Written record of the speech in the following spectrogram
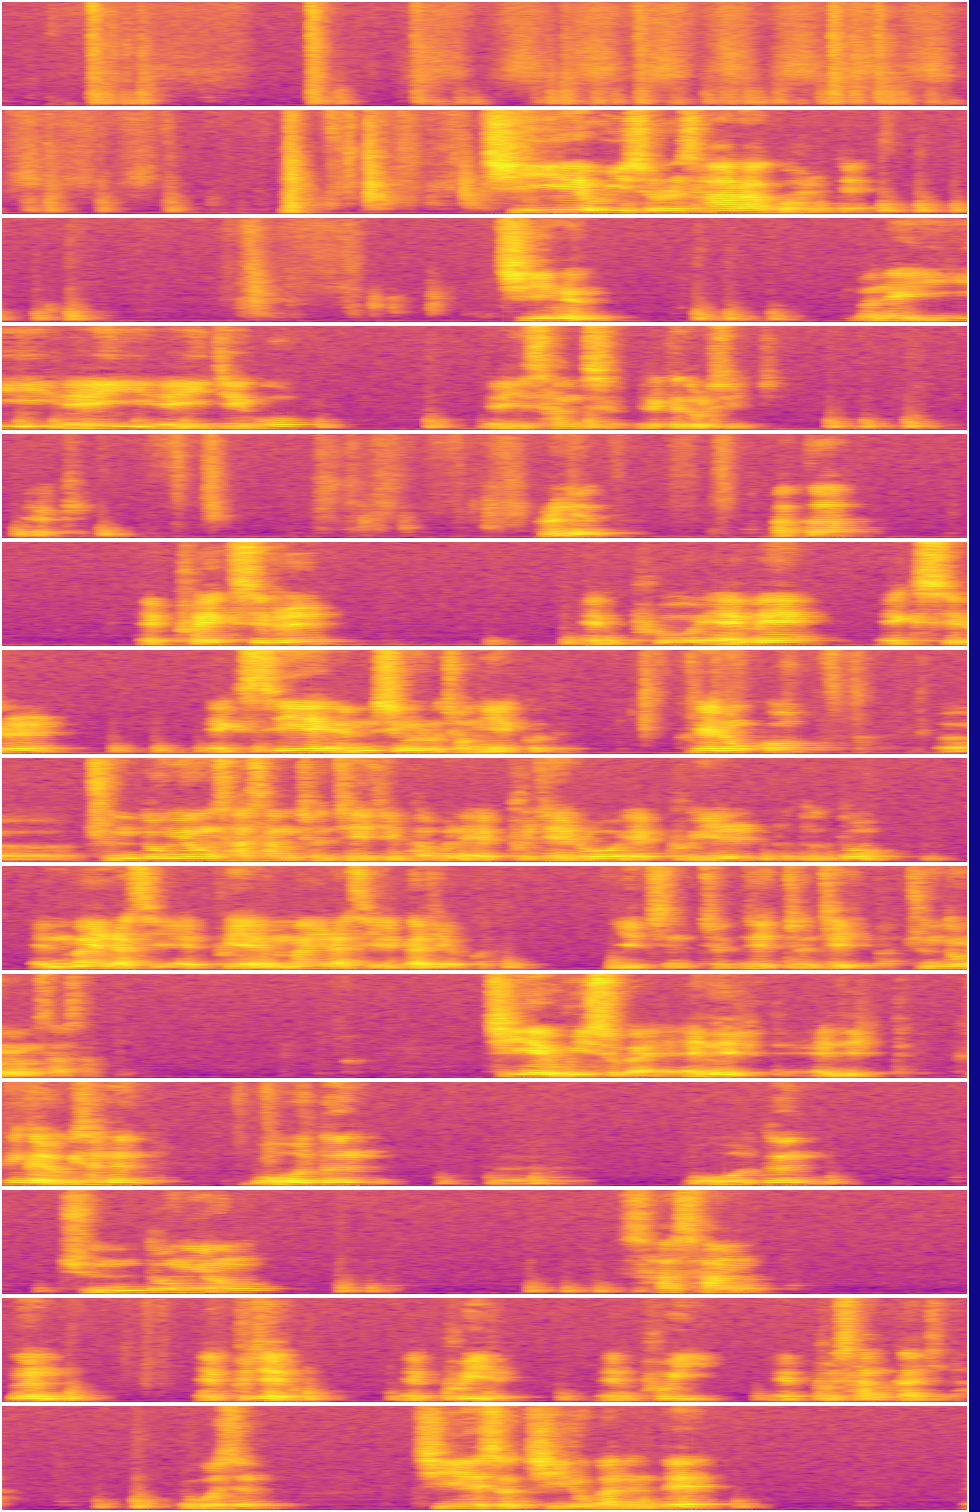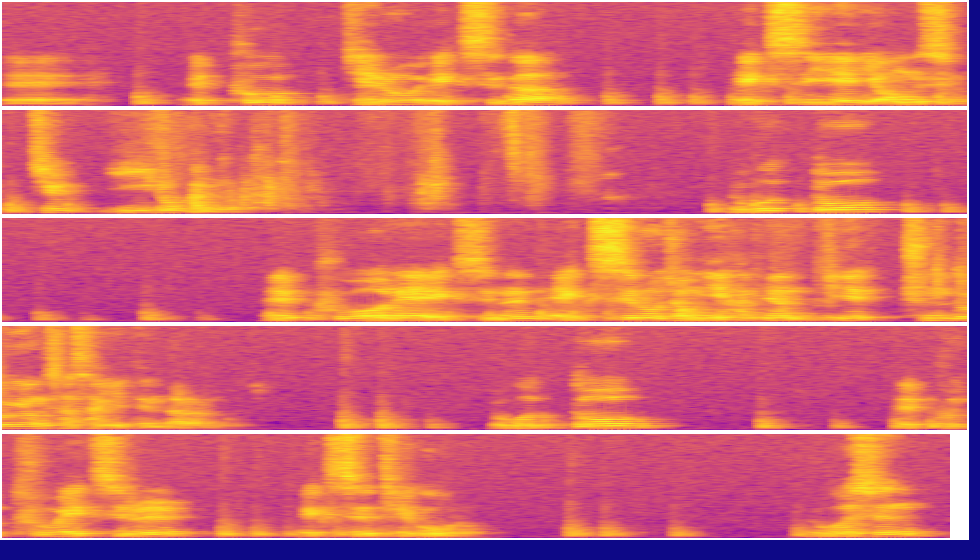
G의 의수를 4라고 할때 G는 만약에 2A, A제곱, A 3승 이렇게 놓을 수 있지. 이렇게. 그러면 아까 fx를 fm의 x를 x의 m승으로 정의했거든. 그래놓고 어, 준동형 사상 전체의 집합은 f0, f1, 또, 또, 또 n-1, f의 n-1까지였거든. 이게 진- 전체, 전체의 집합, 준동형 사상. g의 위수가 n일 때, n일 때. 그러니까 여기서는 모든 어, 모든 준동형 사상은 F0, F1, F2, F3까지다. 이것은 G에서 G로 가는데 에, F0x가 x의 0승, 즉 2로 가는 거다. 이것도 F1의 x는 x로 정의하면 이게 준동형 사상이 된다라는 거죠. 이것도 F2x를 x 제곱으로 이것은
